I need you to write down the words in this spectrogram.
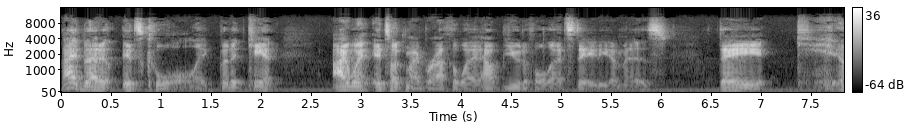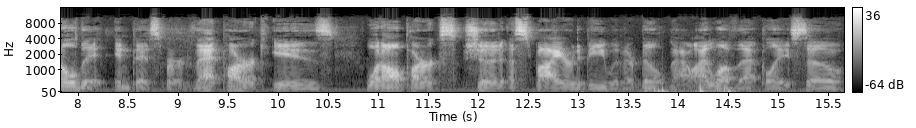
"I bet it, it's cool." Like, but it can't. I went. It took my breath away how beautiful that stadium is. They killed it in Pittsburgh. That park is what all parks should aspire to be when they're built now. I love that place. So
